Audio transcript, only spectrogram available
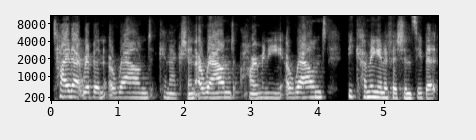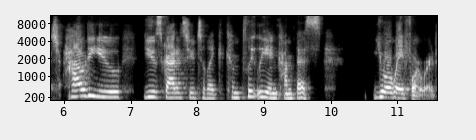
tie that ribbon around connection, around harmony, around becoming an efficiency bitch. How do you use gratitude to like completely encompass your way forward?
